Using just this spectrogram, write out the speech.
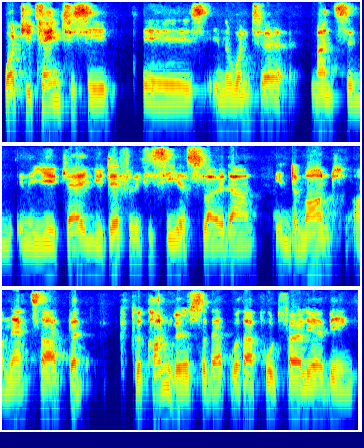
what you tend to see is in the winter months in, in the UK, you definitely see a slowdown in demand on that side. But the converse of that, with our portfolio being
